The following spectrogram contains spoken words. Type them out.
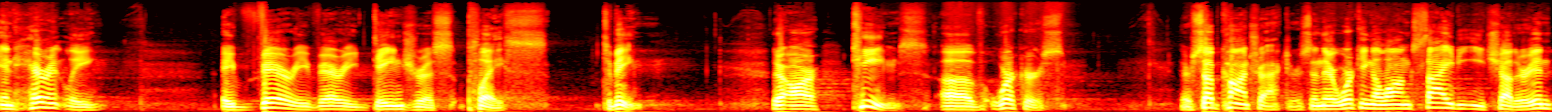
inherently a very, very dangerous place to be. There are teams of workers, they're subcontractors, and they're working alongside each other in,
